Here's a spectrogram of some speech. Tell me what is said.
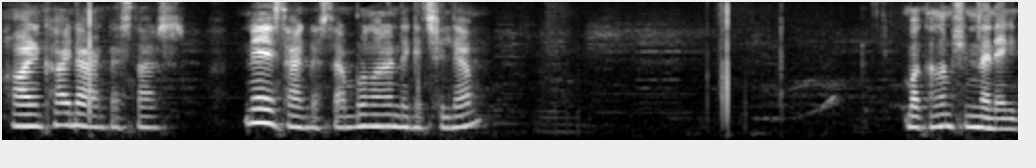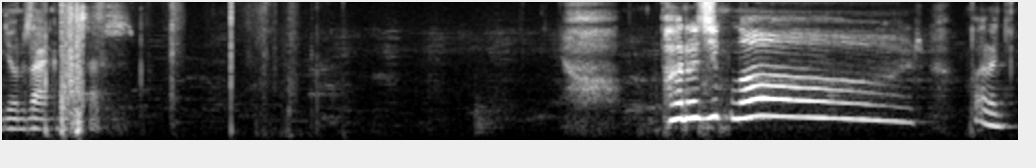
Harikaydı arkadaşlar. Neyse arkadaşlar buralara da geçelim. Bakalım şimdi nereye gidiyoruz arkadaşlar. Paracıklar. Paracık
